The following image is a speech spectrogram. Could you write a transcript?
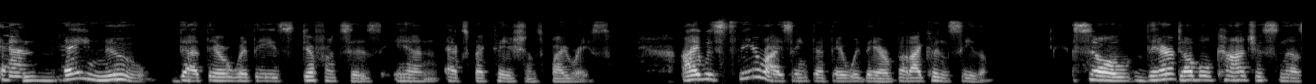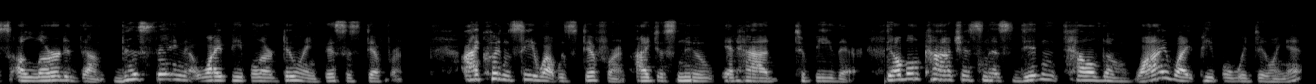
And they knew that there were these differences in expectations by race. I was theorizing that they were there, but I couldn't see them. So their double consciousness alerted them this thing that white people are doing, this is different. I couldn't see what was different. I just knew it had to be there. Double consciousness didn't tell them why white people were doing it.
